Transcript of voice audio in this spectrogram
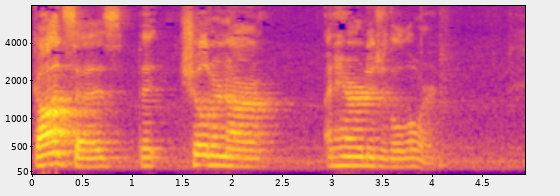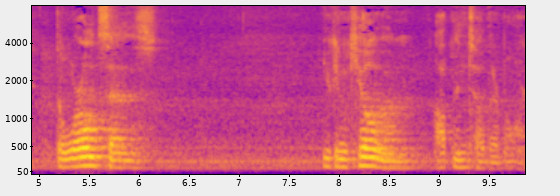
God says that children are an heritage of the Lord. The world says you can kill them up until they're born.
